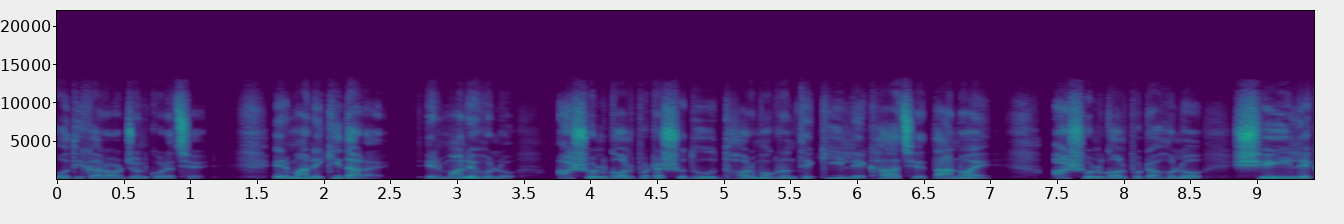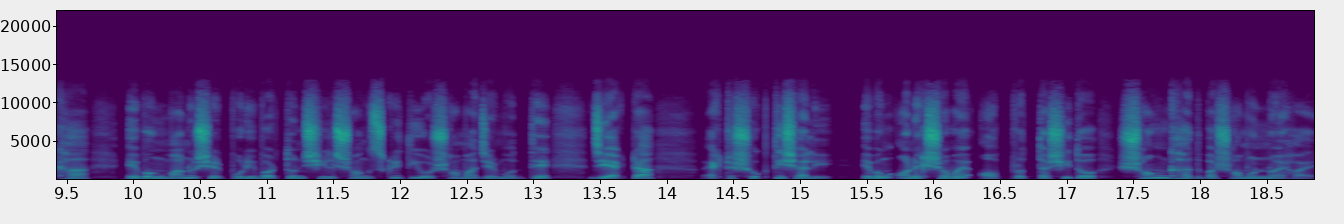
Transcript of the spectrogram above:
অধিকার অর্জন করেছে। এর মানে কি দাঁড়ায়? এর মানে হল, আসল গল্পটা শুধু ধর্মগ্রন্থে কি লেখা আছে তা নয়, আসল গল্পটা হলো সেই লেখা এবং মানুষের পরিবর্তনশীল সংস্কৃতি ও সমাজের মধ্যে যে একটা একটা শক্তিশালী এবং অনেক সময় অপ্রত্যাশিত সংঘাত বা সমন্বয় হয়,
